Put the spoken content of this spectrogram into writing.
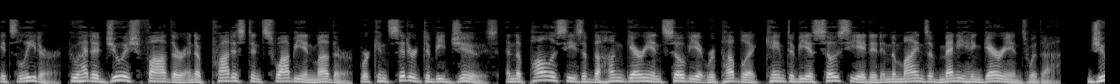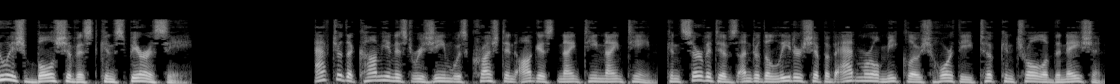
its leader, who had a Jewish father and a Protestant Swabian mother, were considered to be Jews, and the policies of the Hungarian Soviet Republic came to be associated in the minds of many Hungarians with a «Jewish Bolshevist conspiracy». After the communist regime was crushed in August 1919, conservatives under the leadership of Admiral Miklos Horthy took control of the nation.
